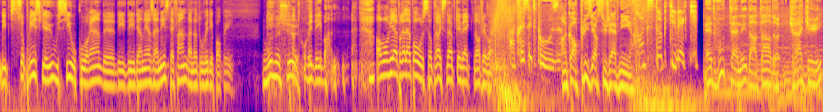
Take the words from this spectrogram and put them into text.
des petites surprises qu'il y a eu aussi au courant de- des, des dernières années. Stéphane, t'en as trouvé des papiers. Oui, monsieur. T'en as trouvé des bonnes. on revient après la pause sur Truck Stop Québec. Non, je vais Après cette pause, Encore plusieurs sujets à venir. Truck Stop Québec. Êtes-vous tanné d'entendre craquer,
